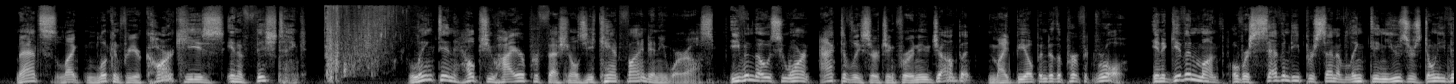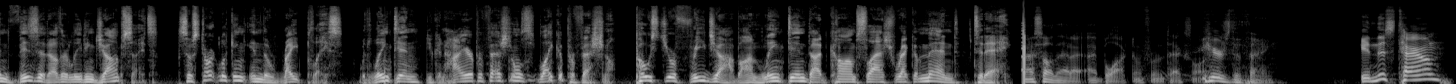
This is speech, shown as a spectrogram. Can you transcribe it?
That's like looking for your car keys in a fish tank. LinkedIn helps you hire professionals you can't find anywhere else, even those who aren't actively searching for a new job but might be open to the perfect role. In a given month, over 70% of LinkedIn users don't even visit other leading job sites. So start looking in the right place. With LinkedIn, you can hire professionals like a professional. Post your free job on linkedin.com slash recommend today. When I saw that, I, I blocked him from the text line. Here's the thing. In this town,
